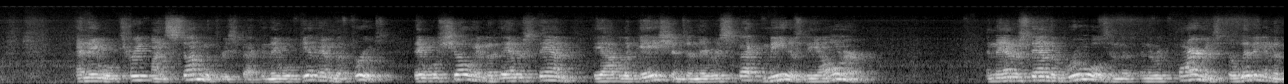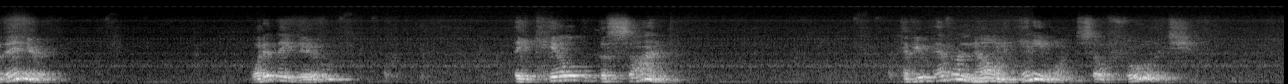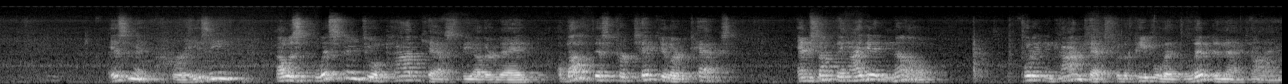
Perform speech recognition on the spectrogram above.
And they will treat my son with respect, and they will give him the fruits. They will show him that they understand the obligations and they respect me as the owner. And they understand the rules and the, and the requirements for living in the vineyard. What did they do? They killed the son. Have you ever known anyone so foolish? Isn't it crazy? I was listening to a podcast the other day about this particular text and something I didn't know, put it in context for the people that lived in that time.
